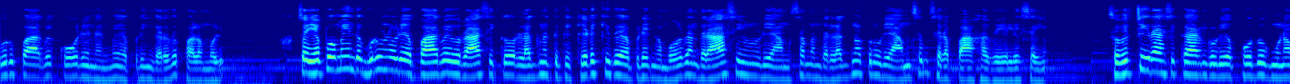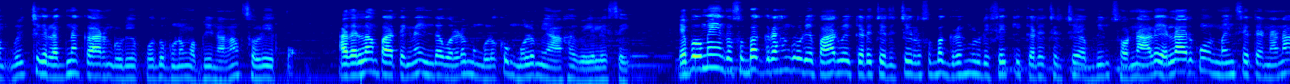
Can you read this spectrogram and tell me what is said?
குரு பார்வை கோடி நன்மை அப்படிங்கிறது பழமொழி. ஸோ எப்போவுமே இந்த குருவினுடைய பார்வை ஒரு ராசிக்கு ஒரு லக்னத்துக்கு கிடைக்குது அப்படிங்கும்போது அந்த ராசியினுடைய அம்சம் அந்த லக்னத்தினுடைய அம்சம் சிறப்பாக வேலை செய்யும். ஸோ விருச்சிக ராசிக்காரங்களுடைய பொது குணம் விருச்சிக லக்னக்காரங்களுடைய பொது குணம் அப்படின்னலாம் சொல்லியிருப்போம். அதெல்லாம் பார்த்திங்கன்னா இந்த வருடம் உங்களுக்கு முழுமையாக வேலை செய்யும். எப்போவுமே இந்த சுப கிரகங்களுடைய பார்வை கிடைச்சிருச்சு இல்லை சுப கிரகங்களுடைய சேர்க்கை கிடைச்சிருச்சு அப்படின்னு சொன்னாலே எல்லாருக்கும் ஒரு மைண்ட் செட் என்னென்னா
